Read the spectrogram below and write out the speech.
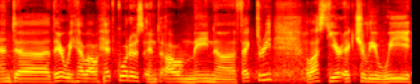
and uh, there we have our headquarters and our main uh, factory. Last year, actually, we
